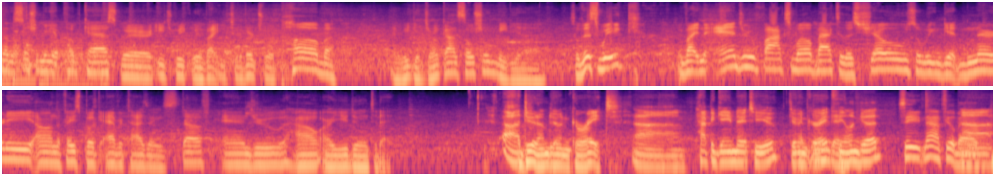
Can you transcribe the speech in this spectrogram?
Another edition of the Social Media Pubcast where each week we invite you to the virtual pub and we get drunk on social media. So this week, inviting Andrew Foxwell back to the show so we can get nerdy on the Facebook advertising stuff. Andrew, how are you doing today? Uh, dude, I'm doing great. Uh, happy game day to you. Doing Happy great. Feeling good. See, now I feel bad.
